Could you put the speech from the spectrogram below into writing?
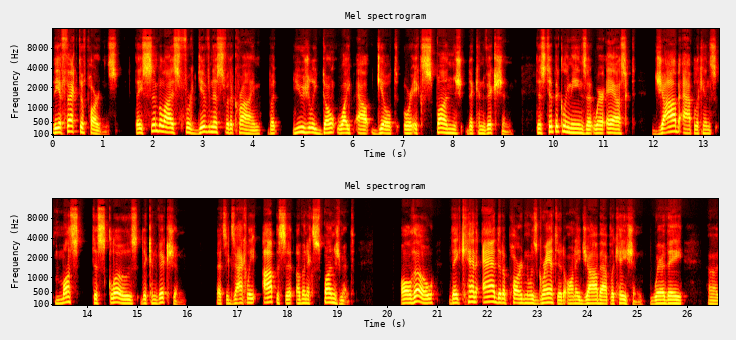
The effect of pardons. They symbolize forgiveness for the crime, but usually don't wipe out guilt or expunge the conviction. This typically means that where asked, job applicants must disclose the conviction. That's exactly opposite of an expungement. Although they can add that a pardon was granted on a job application where they uh,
